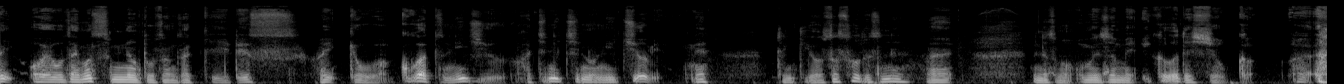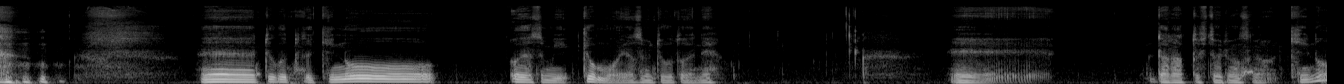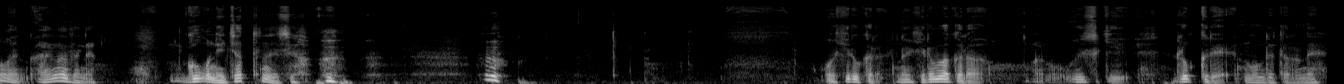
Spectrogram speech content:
はい、おはようございます。みなお父さんザッキーです。はい、今日は5月28日の日曜日ね。天気が良さそうですね。はい。皆様お目覚めいかがでしょうか？はい。えー、ということで昨日お休み、今日もお休みということでね。えー、だらっとしておりますが、昨日はあれなんですよね。午後寝ちゃったんですよ。お昼からね昼間からあのウイスキーロックで飲んでたらね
